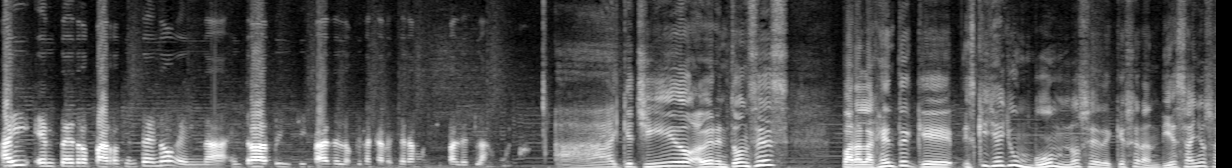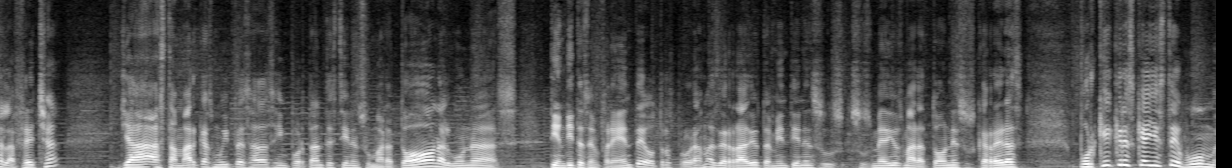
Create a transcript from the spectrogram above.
ahí en Pedro Parro Centeno, en la entrada principal de lo que es la cabecera municipal de Tlajumulco. ¡Ay, qué chido! A ver, entonces para la gente que es que ya hay un boom, no sé de qué serán, 10 años a la fecha, ya hasta marcas muy pesadas e importantes tienen su maratón, algunas tienditas enfrente, otros programas de radio también tienen sus, sus medios maratones, sus carreras. ¿Por qué crees que hay este boom?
